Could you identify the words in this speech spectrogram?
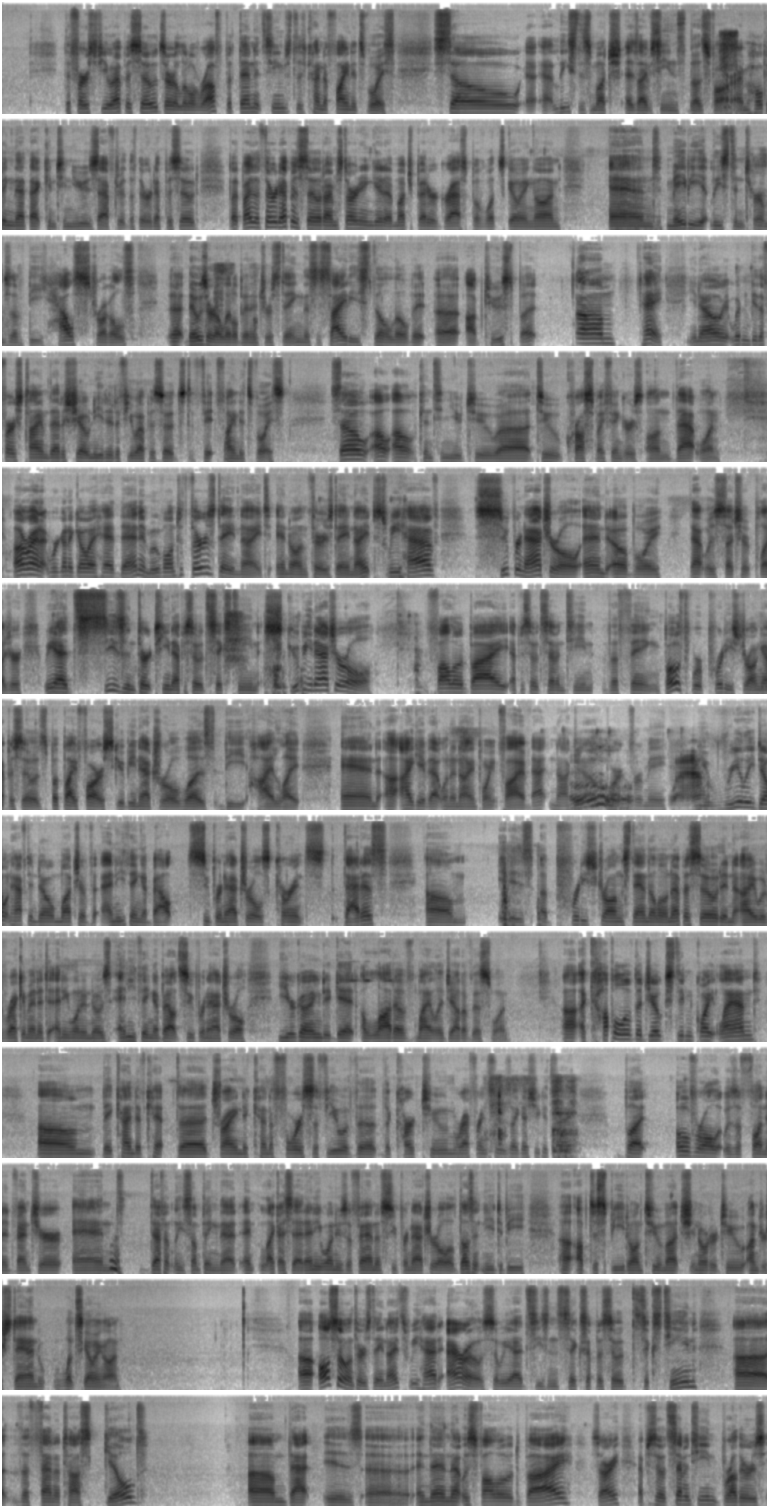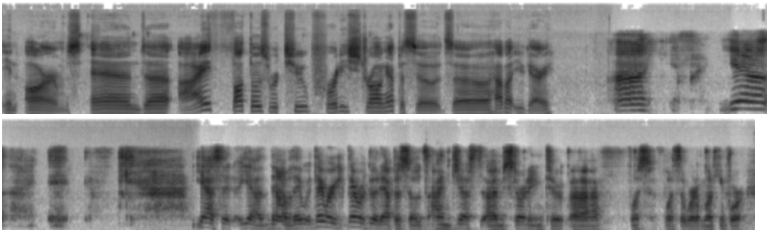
The first few episodes are a little rough, but then it seems to kind of find its voice. So, at least as much as I've seen thus far. I'm hoping that that continues after the third episode. But by the third episode, I'm starting to get a much better grasp of what's going on. And maybe, at least in terms of the house struggles, uh, those are a little bit interesting. The society's still a little bit uh, obtuse, but um, hey, you know, it wouldn't be the first time that a show needed a few episodes to fit, find its voice. So I'll, I'll continue to uh, to cross my fingers on that one. All right, we're going to go ahead then and move on to Thursday night. And on Thursday nights we have Supernatural, and oh boy, that was such a pleasure. We had season 13, episode 16, Scooby Natural followed by episode 17, The Thing. Both were pretty strong episodes, but by far Scooby Natural was the highlight. And uh, I gave that one a 9.5. That knocked Ooh, it out of the park for me. Wow. You really don't have to know much of anything about Supernatural's current status. Um, it is a pretty strong standalone episode, and I would recommend it to anyone who knows anything about Supernatural. You're going to get a lot of mileage out of this one. Uh, a couple of the jokes didn't quite land. Um, they kind of kept uh, trying to kind of force a few of the, the cartoon references, I guess you could say. But overall, it was a fun adventure and definitely something that, and like I said, anyone who's a fan of Supernatural doesn't need to be uh, up to speed on too much in order to understand what's going on. Uh, also on Thursday nights, we had Arrow. So we had season 6, episode 16, uh, The Thanatos Guild. Um, that is, uh, and then that was followed by, sorry, episode 17, Brothers in Arms. And uh, I thought those were two pretty strong episodes. Uh, how about you, Gary? Uh, yeah. It, yes, it, yeah, no, they were they were they were good episodes. I'm just I'm starting to uh, what's what's the word I'm looking for?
